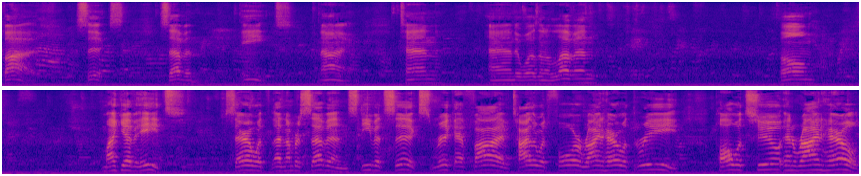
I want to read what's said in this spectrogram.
five, six, seven, eight, nine, ten, and it was an 11. Boom. Mike, you have eight. Sarah with at number seven. Steve at six. Rick at five. Tyler with four. Ryan Harold with three. Paul with two. And Ryan Harold.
